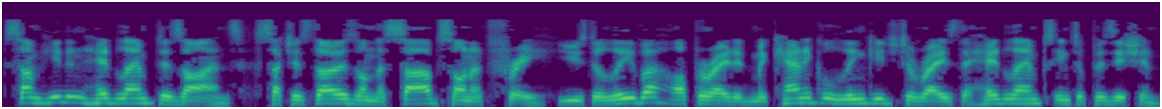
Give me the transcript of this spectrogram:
Some hidden headlamp designs, such as those on the Saab Sonnet 3, used a lever-operated mechanical linkage to raise the headlamps into position.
